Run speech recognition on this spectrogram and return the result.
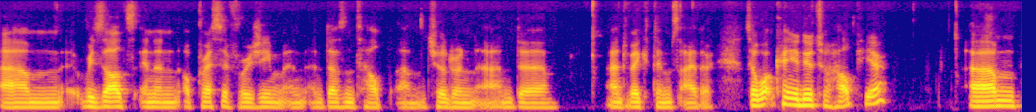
um, results in an oppressive regime and, and doesn't help um, children and uh, and victims either. So what can you do to help here? Um,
